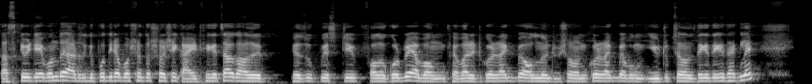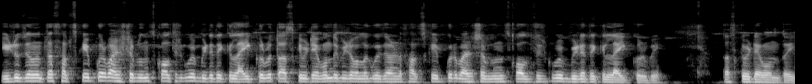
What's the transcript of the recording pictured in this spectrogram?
তো আজকে ভিডিও বন্ধু, আর যদি প্রতিটা প্রশ্ন তো সরাসরি গাইড থেকে চাও, তাহলে ফেসবুক পেজটি ফলো করবে এবং ফেভারিট করে রাখবে অল নোটিফিকেশন অন করে রাখবে এবং ইউটিউব চ্যানেল থেকে দেখে থাকলে ইউটিউব চ্যানেলটা সাবস্ক্রাইব করবে পাশে প্লেন্স কল করবে ভিডিও থেকে লাইক করবে। তো আজকে ভিডিও বন্ধু ভিডিও ভালো লাগবে চ্যানেলটা সাবস্ক্রাইব করবে পাশে প্লেন্স কল করবে ভিডিও থেকে লাইক করবে। তো আজকে ভিডিও বন্ধুই।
